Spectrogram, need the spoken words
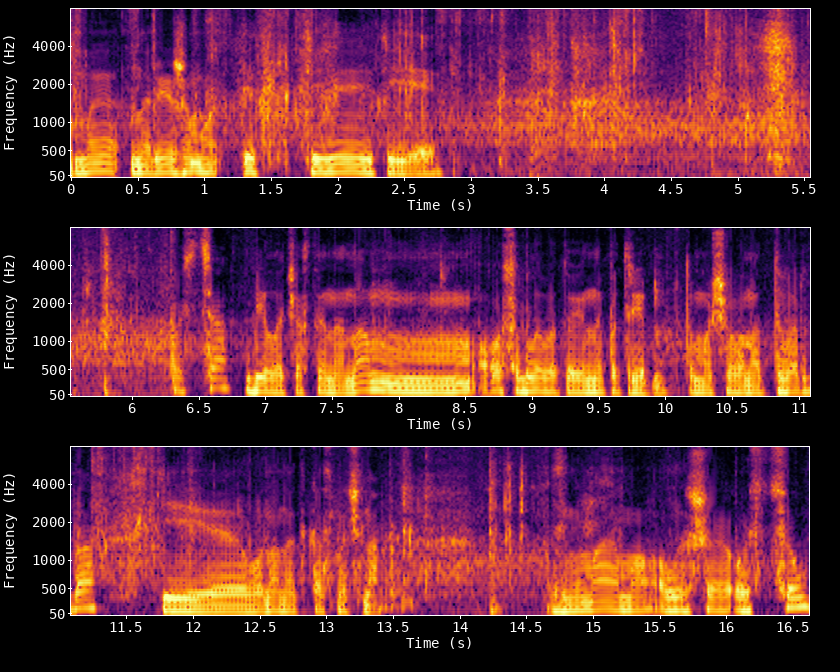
Ми наріжемо і тієї, і тієї. Ось ця біла частина нам особливо то і не потрібна, тому що вона тверда і вона не така смачна. Знімаємо лише ось цю.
